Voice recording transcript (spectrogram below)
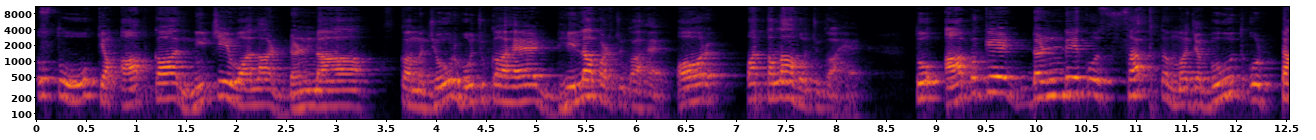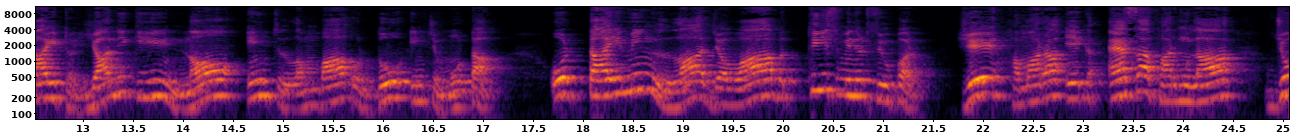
दोस्तों क्या आपका नीचे वाला डंडा कमज़ोर हो चुका है, ढीला पड़ चुका है और पतला हो चुका है? तो आपके डंडे को सख्त, मज़बूत और टाइट, यानी कि 9 इंच लंबा और 2 इंच मोटा, और टाइमिंग लाजवाब 30 मिनट से ऊपर। ये हमारा एक ऐसा फार्मूला जो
